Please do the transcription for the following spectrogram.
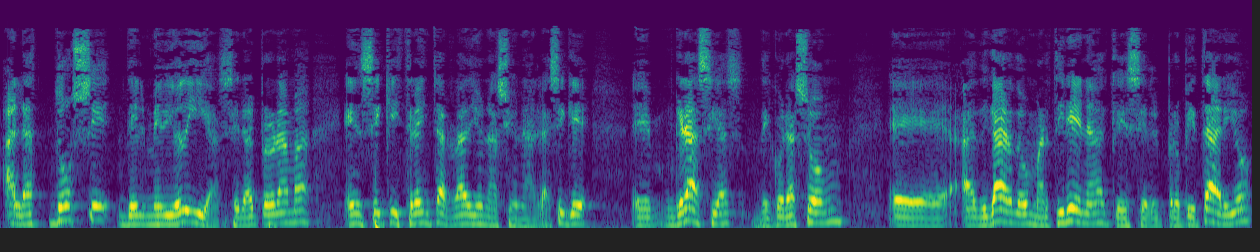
a las 12 del mediodía. Será el programa en CX30 Radio Nacional. Así que eh, gracias de corazón eh, Edgardo Martirena, que es el propietario,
